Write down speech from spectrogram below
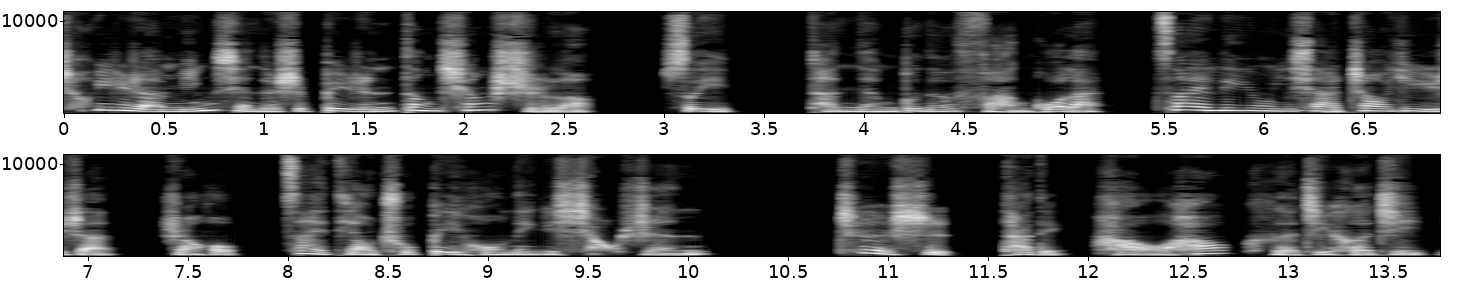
赵毅然明显的是被人当枪使了，所以他能不能反过来再利用一下赵毅然，然后再调出背后那个小人？这事他得好好合计合计。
